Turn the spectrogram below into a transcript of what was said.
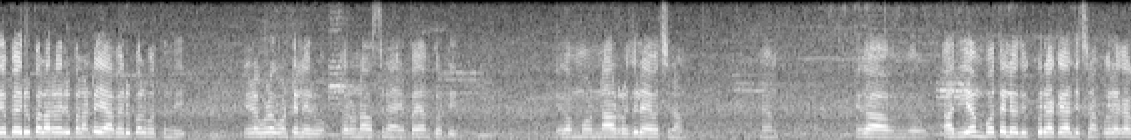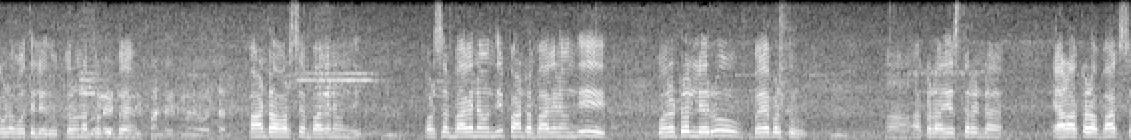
డెబ్బై రూపాయలు అరవై రూపాయలు అంటే యాభై రూపాయలు పోతుంది ఈడ కూడా కొంటలేరు కరోనా వస్తున్నాయి భయంతో ఇక మూడు నాలుగు రోజులే వచ్చినాం. మేము ఇక అది ఏం పోతలేదు కూరగాయలు తెచ్చినాం కూరగాయ కూడా పోతలేదు. కరోనా తోటి. పంట వర్షం బాగానే ఉంది. వర్షం బాగానే ఉంది పంట బాగానే ఉంది. కొనేటోళ్ళు లేరు భయపడుతురు అక్కడ వేస్తారంట అక్కడ బాక్స్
